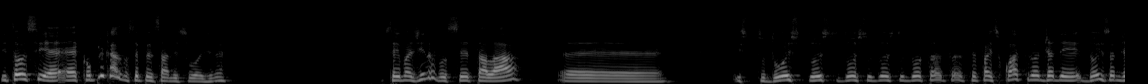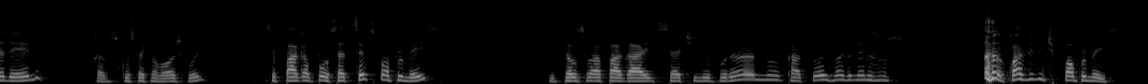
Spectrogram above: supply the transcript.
Então, assim, é, é, complicado você pensar nisso hoje, né? Você imagina, você tá lá, é, estudou, estudou, estudou, estudou, estudou, tá, tá, você faz quatro anos de ADM, dois anos de ADM, por causa dos cursos tecnológicos hoje. Você paga, pô, 700 pau por mês. Então você vai pagar aí de 7 mil por ano, 14, mais ou menos uns quase 20 pau por mês.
